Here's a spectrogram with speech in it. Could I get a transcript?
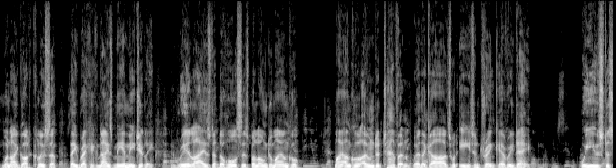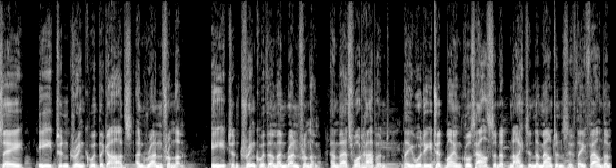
When I got closer, they recognized me immediately and realized that the horses belonged to my uncle. My uncle owned a tavern where the guards would eat and drink every day. We used to say, eat and drink with the guards and run from them. Eat and drink with them and run from them. And that's what happened. They would eat at my uncle's house, and at night in the mountains, if they found them,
